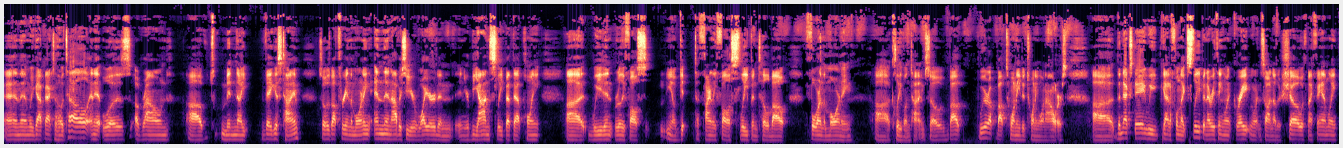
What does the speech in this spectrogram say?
And then we got back to the hotel and it was around uh, midnight Vegas time. So it was about three in the morning. And then obviously you're wired and, and you're beyond sleep at that point. Uh, we didn't really fall, you know, get to finally fall asleep until about four in the morning, uh, Cleveland time. So about, we were up about 20 to 21 hours. Uh, the next day we got a full night's sleep and everything went great. We went and saw another show with my family.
